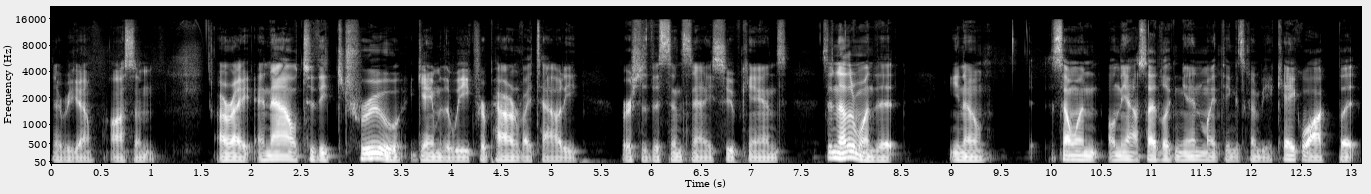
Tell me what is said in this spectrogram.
There we go. Awesome. All right, and now to the true game of the week for Power and Vitality versus the Cincinnati Soup Cans. It's another one that, you know, someone on the outside looking in might think it's going to be a cakewalk, but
